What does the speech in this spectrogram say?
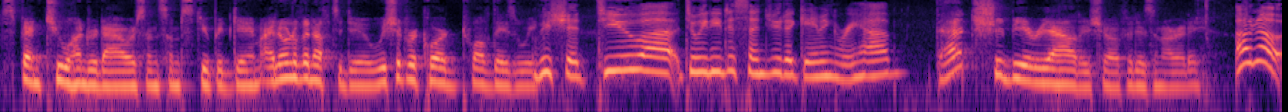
spend 200 hours on some stupid game. I don't have enough to do. We should record 12 days a week. we should. Do you uh do we need to send you to gaming rehab? that should be a reality show if it isn't already. Oh no,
